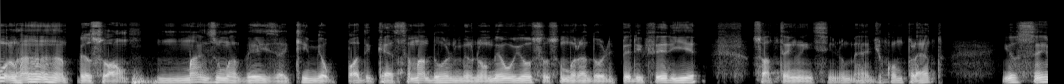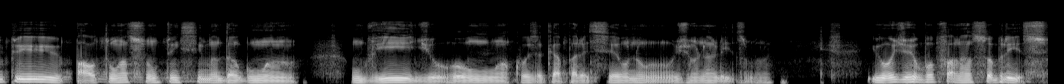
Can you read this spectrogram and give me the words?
Olá pessoal, mais uma vez aqui meu podcast amador. Meu nome é Wilson, sou morador de periferia, só tenho ensino médio completo e eu sempre pauto um assunto em cima de algum um vídeo ou uma coisa que apareceu no jornalismo. Né? E hoje eu vou falar sobre isso.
